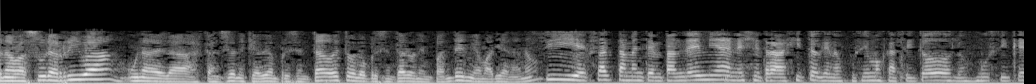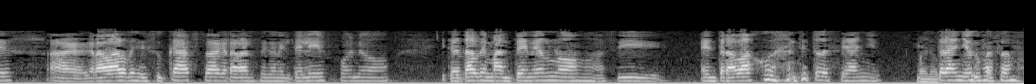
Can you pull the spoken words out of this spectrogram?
una Basura Arriba, una de las canciones que habían presentado. Esto lo presentaron en pandemia, Mariana, ¿no? Sí, exactamente, en pandemia, en ese trabajito que nos pusimos casi todos los músicos a grabar desde su casa, grabarse con el teléfono y tratar de mantenernos así en trabajo durante todo ese año extraño que pasamos.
